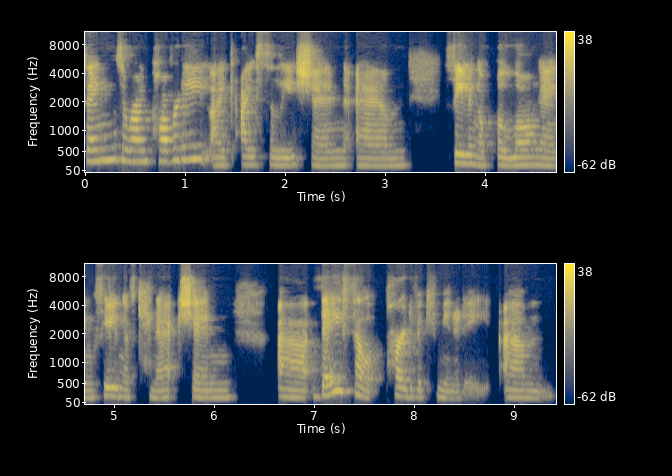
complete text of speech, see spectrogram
things around poverty like isolation um, feeling of belonging feeling of connection. Uh, they felt part of a community. Um,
